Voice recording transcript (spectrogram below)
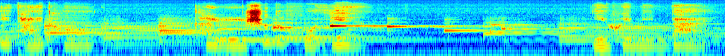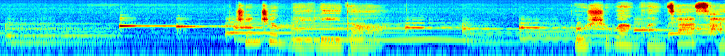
你抬头看人生的火焰，你会明白，真正美丽的不是万贯家财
